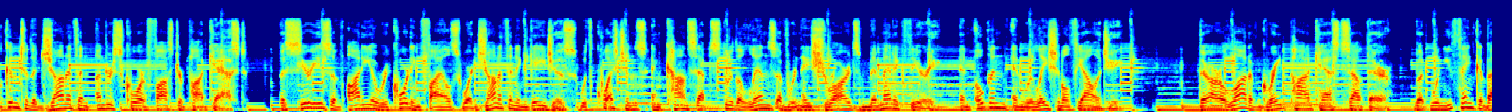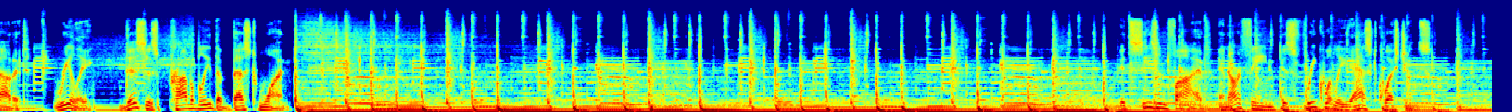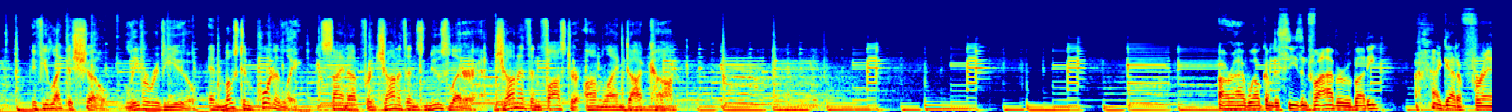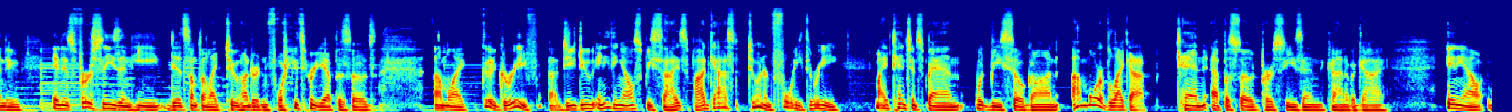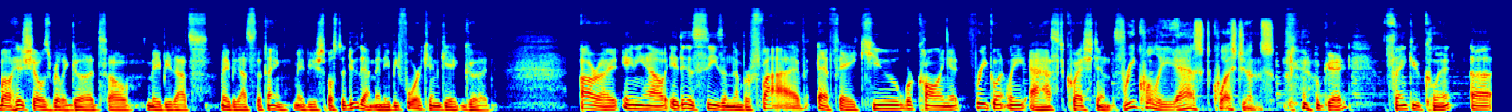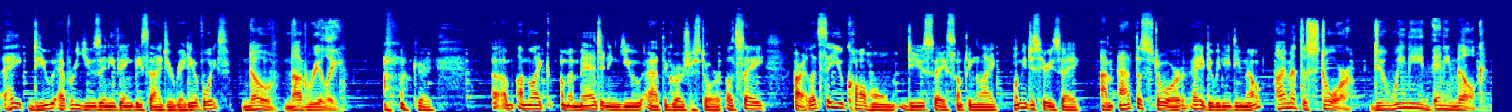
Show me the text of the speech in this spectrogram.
Welcome to the Jonathan underscore Foster podcast, a series of audio recording files where Jonathan engages with questions and concepts through the lens of Rene Girard's mimetic theory and open and relational theology. There are a lot of great podcasts out there, but when you think about it, really, this is probably the best one. Season five, and our theme is frequently asked questions. If you like the show, leave a review, and most importantly, sign up for Jonathan's newsletter at jonathanfosteronline.com. All right, welcome to season five, everybody. I got a friend who, in his first season, he did something like 243 episodes. I'm like, good grief. Uh, do you do anything else besides podcast? 243. My attention span would be so gone. I'm more of like a 10 episode per season kind of a guy. Anyhow, well, his show is really good, so maybe that's maybe that's the thing. Maybe you're supposed to do that many before it can get good. All right. Anyhow, it is season number five, FAQ. We're calling it Frequently Asked Questions. Frequently asked questions. okay. Thank you, Clint. Uh, hey, do you ever use anything besides your radio voice? No, not really. okay. Um, I'm like, I'm imagining you at the grocery store. Let's say, all right, let's say you call home. Do you say something like, let me just hear you say, I'm at the store. Hey, do we need any milk? I'm at the store. Do we need any milk?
